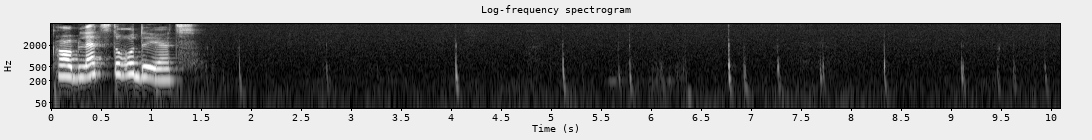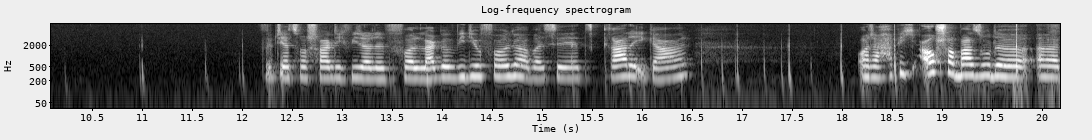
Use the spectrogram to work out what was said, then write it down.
Komm, letzte Runde jetzt. Wird jetzt wahrscheinlich wieder eine voll lange Videofolge, aber ist ja jetzt gerade egal. Oh, da habe ich auch schon mal so eine, äh,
